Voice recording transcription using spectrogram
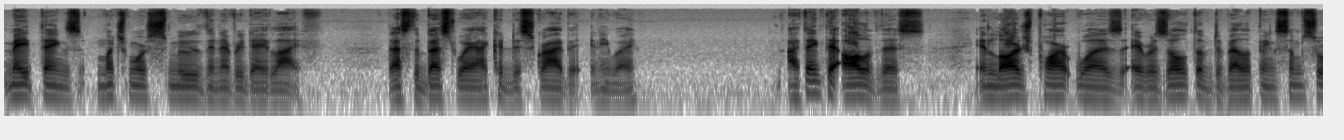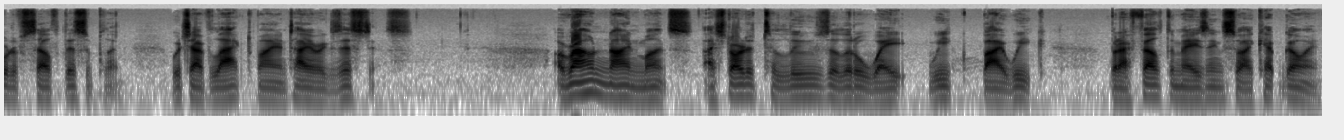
made things much more smooth in everyday life. That's the best way I could describe it, anyway. I think that all of this, in large part, was a result of developing some sort of self-discipline, which I've lacked my entire existence. Around nine months, I started to lose a little weight week by week, but I felt amazing, so I kept going.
